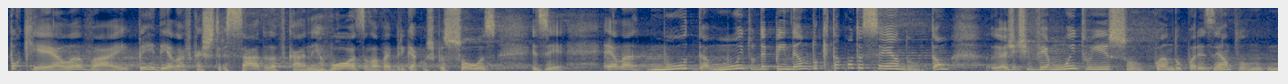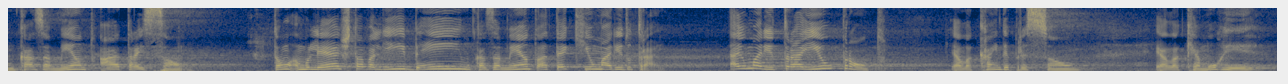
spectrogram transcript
Porque ela vai perder, ela vai ficar estressada, ela vai ficar nervosa, ela vai brigar com as pessoas. Quer dizer, ela muda muito dependendo do que está acontecendo. Então, a gente vê muito isso quando, por exemplo, num casamento, há traição. Então, a mulher estava ali bem no casamento até que o marido trai. Aí o marido traiu, pronto. Ela cai em depressão, ela quer morrer,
